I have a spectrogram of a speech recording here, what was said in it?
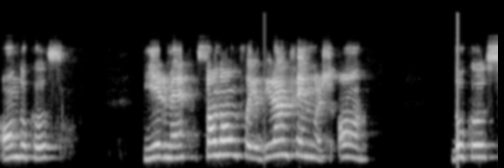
19 20 son 10 sayı. Diren Fenmiş 10 9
